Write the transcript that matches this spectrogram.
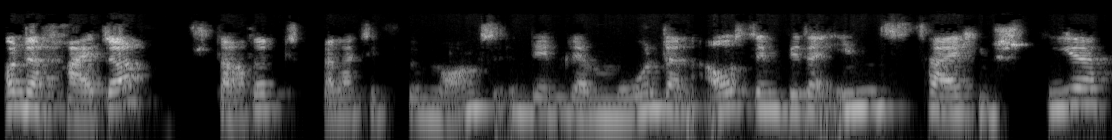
Und der Freitag startet relativ früh morgens, indem der Mond dann aus dem Widder ins Zeichen Stier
